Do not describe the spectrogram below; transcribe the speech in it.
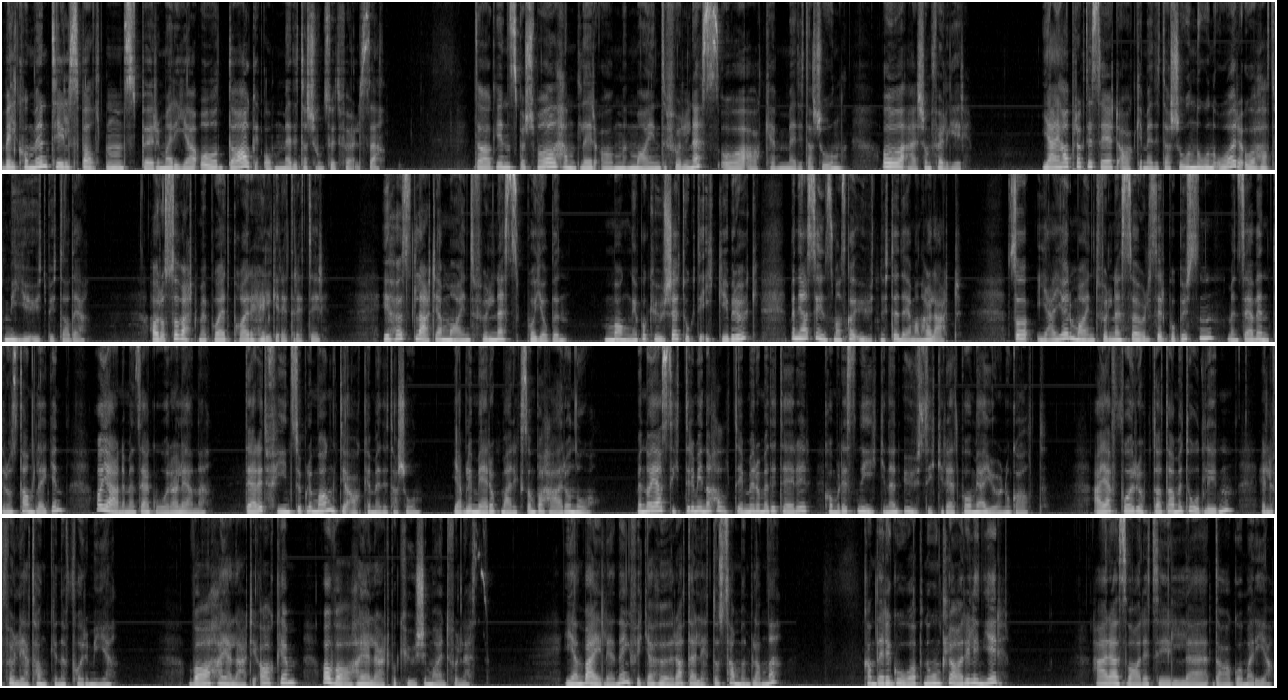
Velkommen til spalten Spør Maria og Dag om meditasjonsutførelse. Dagens spørsmål handler om mindfulness og akem-meditasjon, og er som følger. Jeg har praktisert akem-meditasjon noen år og hatt mye utbytte av det. Har også vært med på et par helgeretretter. I høst lærte jeg mindfulness på jobben. Mange på kurset tok det ikke i bruk, men jeg synes man skal utnytte det man har lært. Så jeg gjør mindfulness-øvelser på bussen, mens jeg venter hos tannlegen, og gjerne mens jeg går alene. Det er et fint supplement til aker-meditasjon. Jeg blir mer oppmerksom på her og nå. Men når jeg sitter i mine halvtimer og mediterer, kommer det snikende en usikkerhet på om jeg gjør noe galt. Er jeg for opptatt av metodelyden, eller følger jeg tankene for mye? Hva har jeg lært i Akem, og hva har jeg lært på kurs i mindfulness? I en veiledning fikk jeg høre at det er lett å sammenblande. Kan dere gå opp noen klare linjer? Her er svaret til eh, Dag og Maria.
